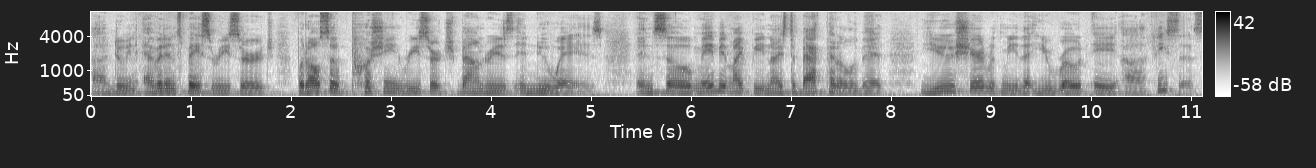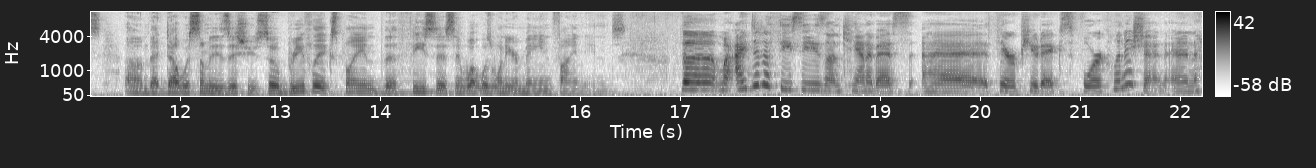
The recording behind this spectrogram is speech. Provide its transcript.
uh, doing evidence-based research, but also pushing research boundaries in new ways. And so maybe it might be nice to backpedal a bit. You shared with me that you wrote a uh, thesis um, that dealt with some of these issues. So briefly explain the thesis and what was one of your main findings. The, my, I did a thesis on cannabis uh, therapeutics for a clinician, and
